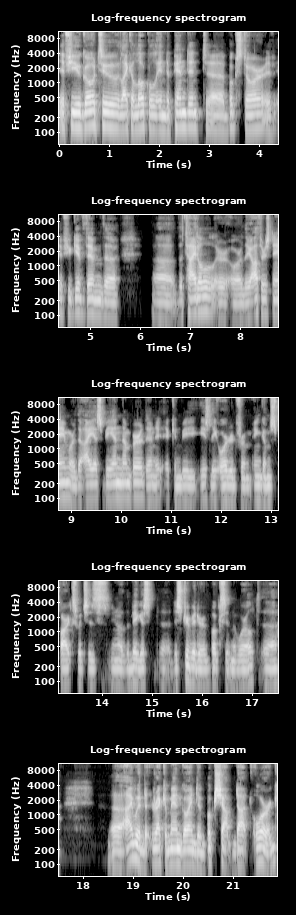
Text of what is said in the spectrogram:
if you go to like a local independent bookstore, if, if you give them the uh, the title or, or, the author's name or the ISBN number, then it, it, can be easily ordered from Ingram Sparks, which is you know the biggest uh, distributor of books in the world. Uh, I would recommend going to bookshop.org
